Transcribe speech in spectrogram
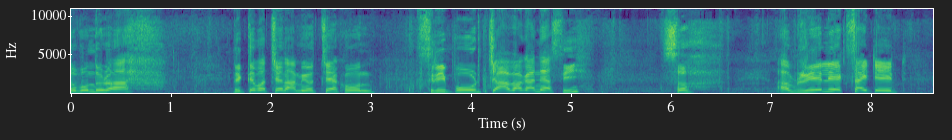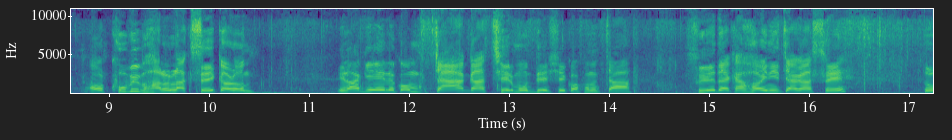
সো বন্ধুরা, দেখতে পাচ্ছেন, আমি হচ্ছে এখন শ্রীপুর চা বাগানে আছি। So I am really excited আমার খুবই ভালো লাগছে, কারণ এর আগে এরকম চা গাছের মধ্যে এসে কখনো চা শুয়ে দেখা হয়নি চা গাছে। তো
